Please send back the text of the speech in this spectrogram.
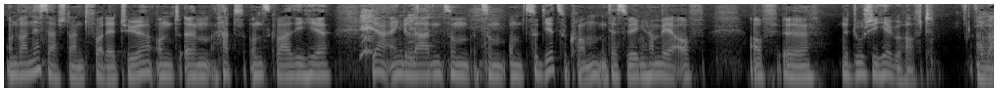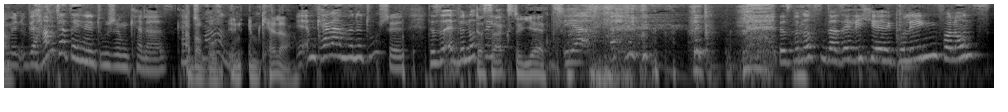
und Vanessa stand vor der Tür und ähm, hat uns quasi hier ja eingeladen, zum, zum, um zu dir zu kommen. Und deswegen haben wir auf, auf äh, eine Dusche hier gehofft. Wir Aber, haben, wir haben tatsächlich eine Dusche im Keller. Das ist kein aber wo, in, im Keller. ja, im Keller haben wir eine Dusche. Das äh, benutze Das ich- sagst du jetzt. Ja. Das benutzen tatsächlich äh, Kollegen von uns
